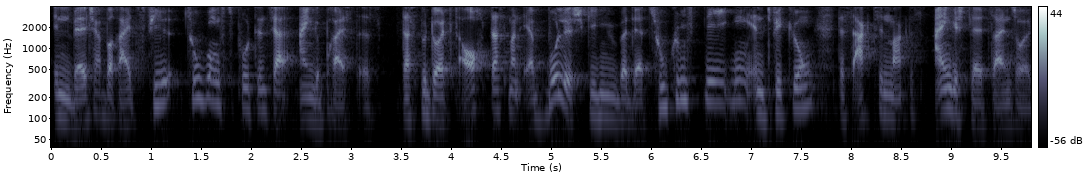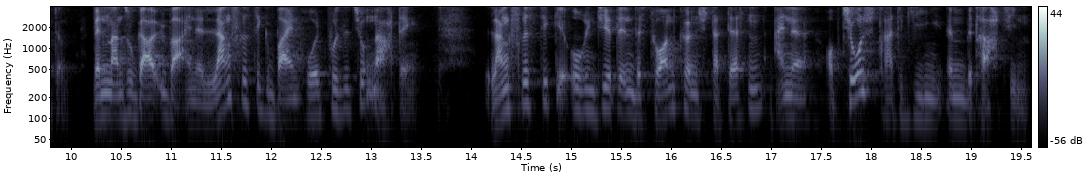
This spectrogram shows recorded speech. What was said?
in welcher bereits viel Zukunftspotenzial eingepreist ist. Das bedeutet auch, dass man eher bullisch gegenüber der zukünftigen Entwicklung des Aktienmarktes eingestellt sein sollte, wenn man sogar über eine langfristige Buy-and-Hold-Position nachdenkt. Langfristig orientierte Investoren können stattdessen eine Optionsstrategie in Betracht ziehen,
